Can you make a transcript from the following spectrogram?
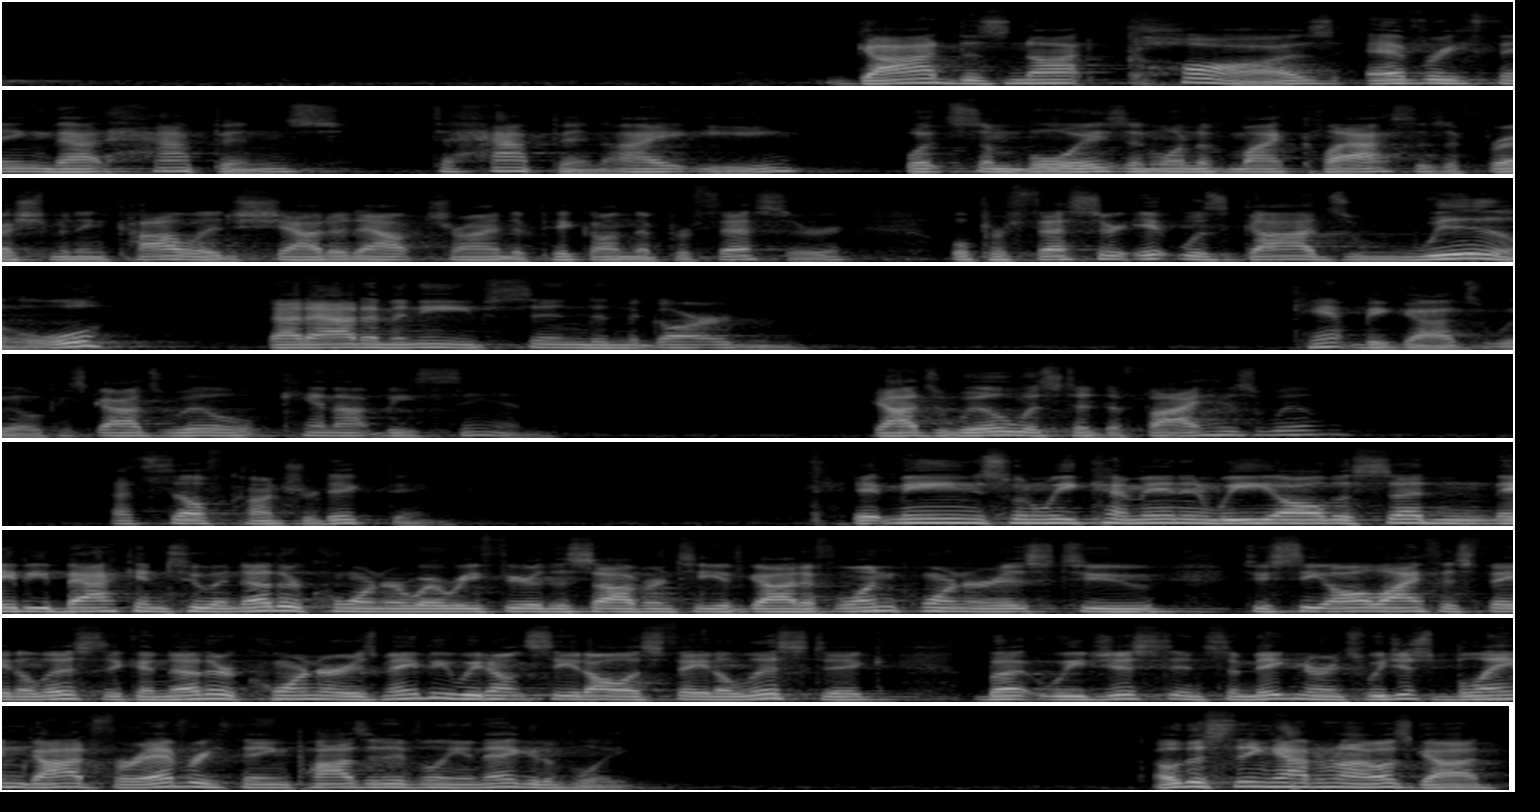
God does not cause everything that happens to happen, i.e., what some boys in one of my classes, a freshman in college, shouted out trying to pick on the professor. Well, professor, it was God's will that Adam and Eve sinned in the garden. Can't be God's will because God's will cannot be sin. God's will was to defy his will. That's self contradicting. It means when we come in and we all of a sudden maybe back into another corner where we fear the sovereignty of God. If one corner is to, to see all life as fatalistic, another corner is maybe we don't see it all as fatalistic, but we just, in some ignorance, we just blame God for everything positively and negatively. Oh, this thing happened when I was God.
